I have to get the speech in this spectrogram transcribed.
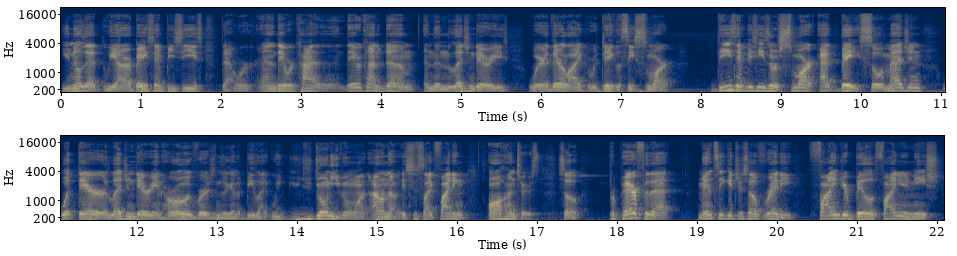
you know that we had our base NPCs that were and they were kind of they were kind of dumb and then the legendaries where they're like ridiculously smart. These NPCs are smart at base. So imagine what their legendary and heroic versions are going to be like. We you don't even want. I don't know. It's just like fighting all hunters. So prepare for that. Mentally get yourself ready. Find your build, find your niche,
